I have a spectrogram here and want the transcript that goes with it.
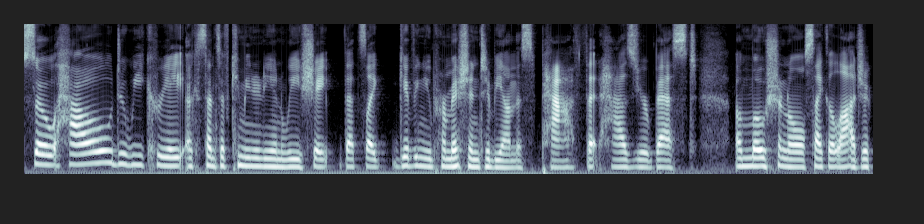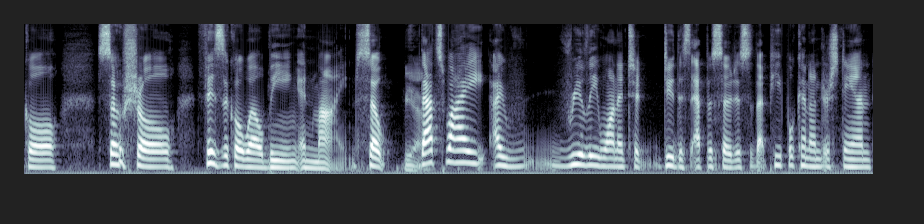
So how do we create a sense of community and WeShape that's like giving you permission to be on this path that has your best emotional, psychological, social, physical well-being in mind. So Yeah. that's why I really wanted to do this episode is so that people can understand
